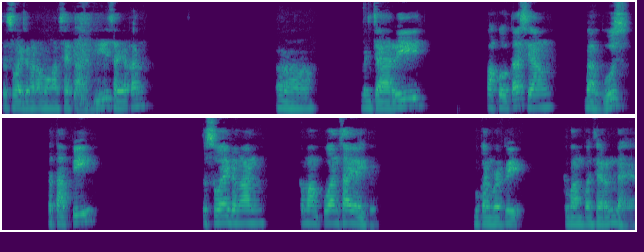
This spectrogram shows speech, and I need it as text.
sesuai dengan omongan saya tadi, saya kan eh, mencari fakultas yang bagus, tetapi sesuai dengan kemampuan saya gitu. Bukan berarti kemampuan saya rendah ya.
